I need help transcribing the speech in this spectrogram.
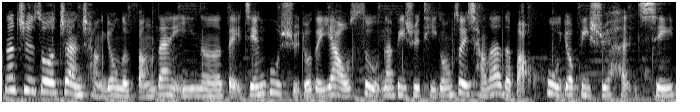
那制作战场用的防弹衣呢，得兼顾许多的要素，那必须提供最强大的保护。护又必须很轻，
